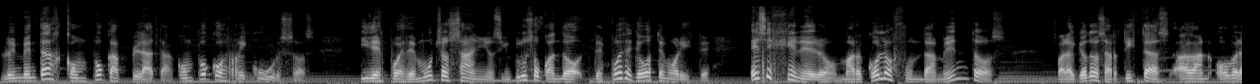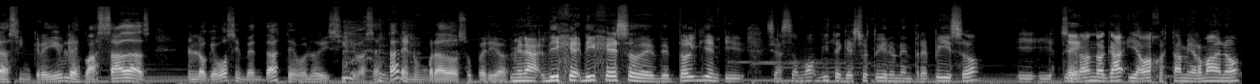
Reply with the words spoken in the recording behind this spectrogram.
lo inventás con poca plata, con pocos recursos, y después de muchos años, incluso cuando, después de que vos te moriste, ese género marcó los fundamentos para que otros artistas hagan obras increíbles basadas en lo que vos inventaste, boludo. Y sí, vas a estar en un grado superior. Mira, dije, dije eso de, de Tolkien y se asomó, viste que yo estoy en un entrepiso y, y estoy Sí. grabando acá y abajo está mi hermano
